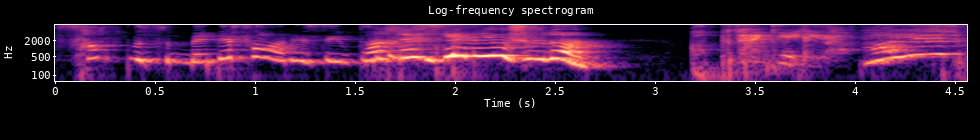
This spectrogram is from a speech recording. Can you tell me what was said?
Saf mısın be ne faresi bu? Lan ses geliyor şuradan. Kapıdan geliyor. Hayır.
